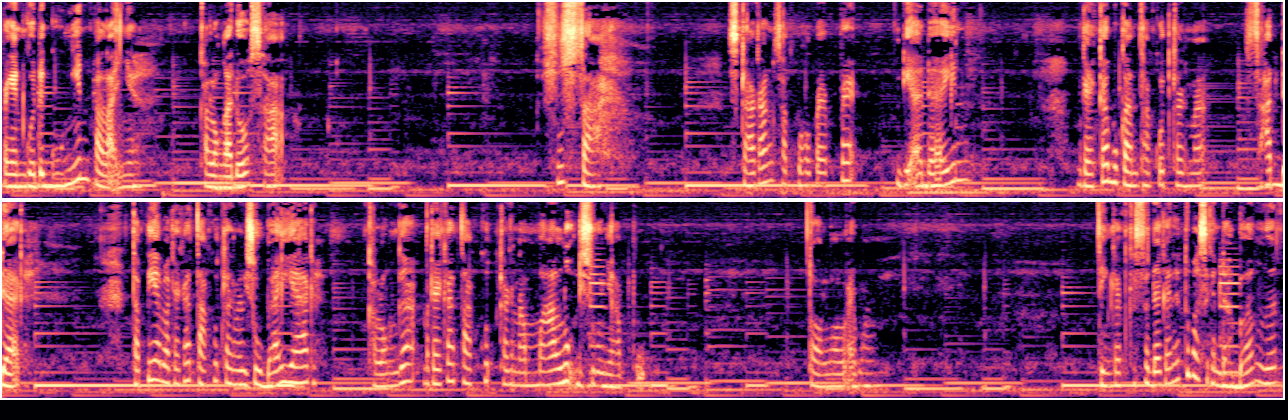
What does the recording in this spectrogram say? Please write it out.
Pengen gue degungin palanya kalau nggak dosa. Susah. Sekarang satpol pp diadain. Mereka bukan takut karena sadar tapi ya mereka takut karena disuruh bayar. Kalau enggak mereka takut karena malu disuruh nyapu. Tolol emang tingkat kesadarannya tuh masih rendah banget.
